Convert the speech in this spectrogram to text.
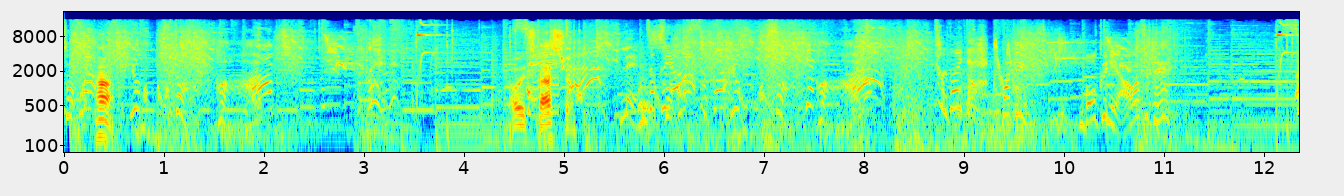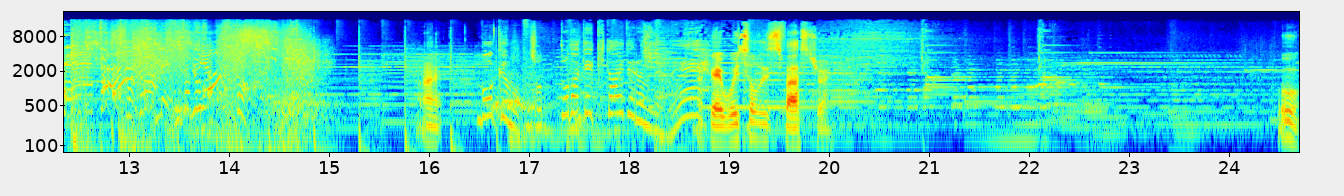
敵襲です Huh. Oh, it's faster. 連続よ届いてパティ僕に合わせて連続よ Alright. 僕もちょっとだけ鍛えてるんだよね Okay, whistle is faster. Ooh.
